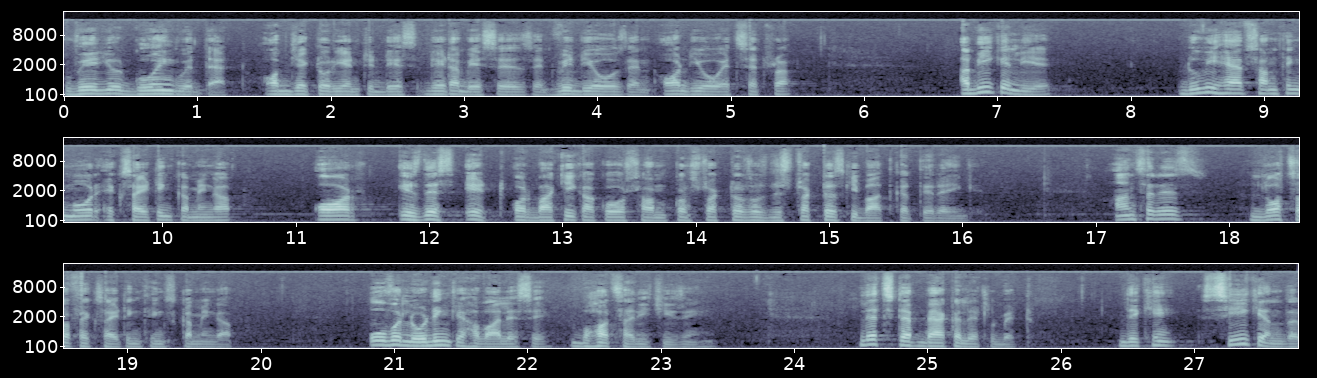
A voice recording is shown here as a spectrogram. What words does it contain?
where you are going with that object oriented databases and videos and audio etcetera ابھی کے لیے do we have something more exciting coming up or is this اٹ اور باقی کا کورس ہم کنسٹرکٹر اور ڈسٹرکٹر کی بات کرتے رہیں گے answer is lots of exciting things coming up overloading کے حوالے سے بہت ساری چیزیں ہیں let step back a little bit دیکھیں سی کے اندر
